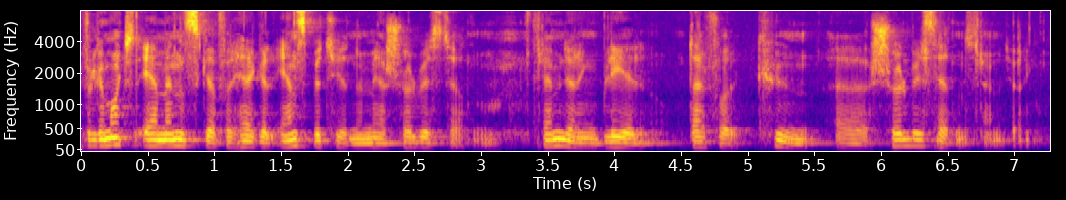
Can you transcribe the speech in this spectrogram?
Ifølge Marx er mennesket for Hegel ensbetydende med sjølbevisstheten. Fremmedgjøring blir derfor kun uh, sjølbevissthetens fremmedgjøring.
